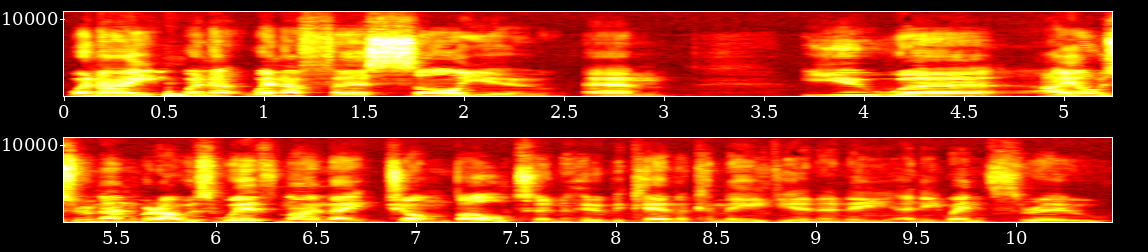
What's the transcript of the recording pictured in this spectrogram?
When I when I when I first saw you, um, you were I always remember I was with my mate John Bolton who became a comedian and he and he went through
